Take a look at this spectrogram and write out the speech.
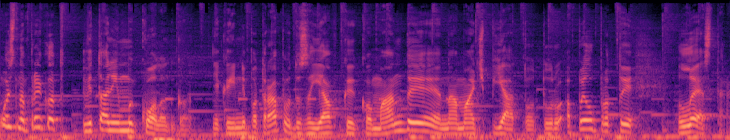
Ось, наприклад, Віталій Миколенко, який не потрапив до заявки команди на матч п'ятого туру АПЛ проти Лестера.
